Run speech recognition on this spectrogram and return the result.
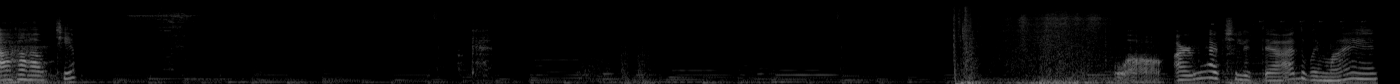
Uh-huh, Ouchie. Okay. Whoa, are we actually dead? We might.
